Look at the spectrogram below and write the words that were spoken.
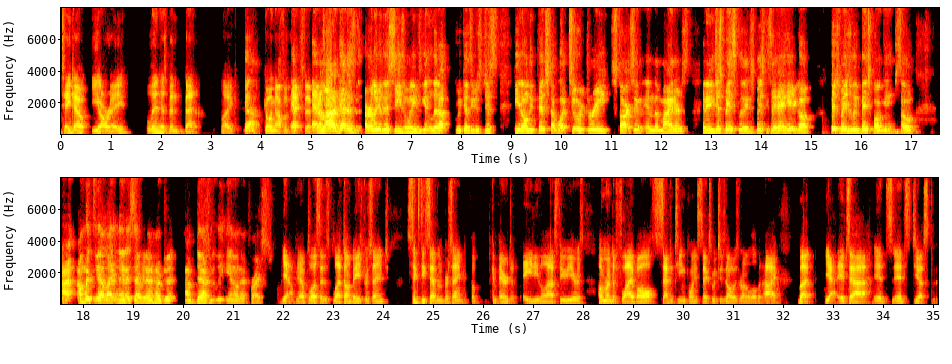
Take out ERA, Lynn has been better. Like, yeah, going off of XFIP, and, a lot of that is earlier this season when he was getting lit up because he was just he had only pitched up what two or three starts in in the minors, and then he just basically they just basically say, hey, here you go, pitch Major League Baseball games. So I, I'm with you. I like Lynn at 7,900. I'm definitely in on that price. Yeah, yeah. Plus his left on base percentage, 67% compared to 80 the last few years. Home run to fly ball, 17.6, which is always run a little bit high. But yeah, it's uh it's it's just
